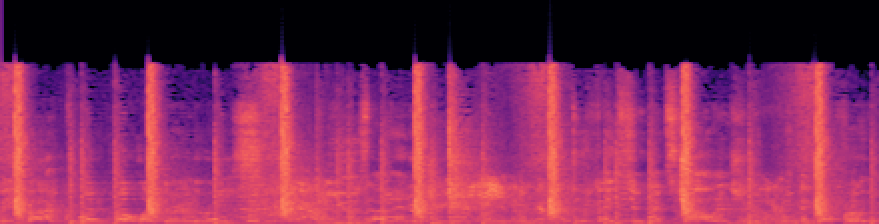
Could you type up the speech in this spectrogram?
Think back to what it felt like during the race. Use that energy to face your next challenge and go further.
